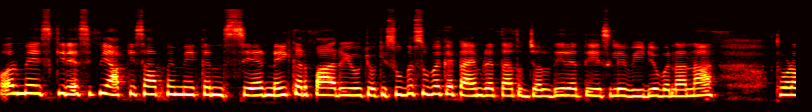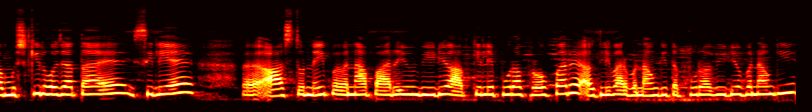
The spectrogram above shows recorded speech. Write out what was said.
और मैं इसकी रेसिपी आपके साथ में मैं कर शेयर नहीं कर पा रही हूँ, क्योंकि सुबह सुबह का टाइम रहता है तो जल्दी रहती है, इसलिए वीडियो बनाना थोड़ा मुश्किल हो जाता है। इसीलिए आज तो नहीं बना पा रही हूँ वीडियो आपके लिए पूरा प्रॉपर अगली बार बनाऊँगी तब पूरा वीडियो बनाऊँगी।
